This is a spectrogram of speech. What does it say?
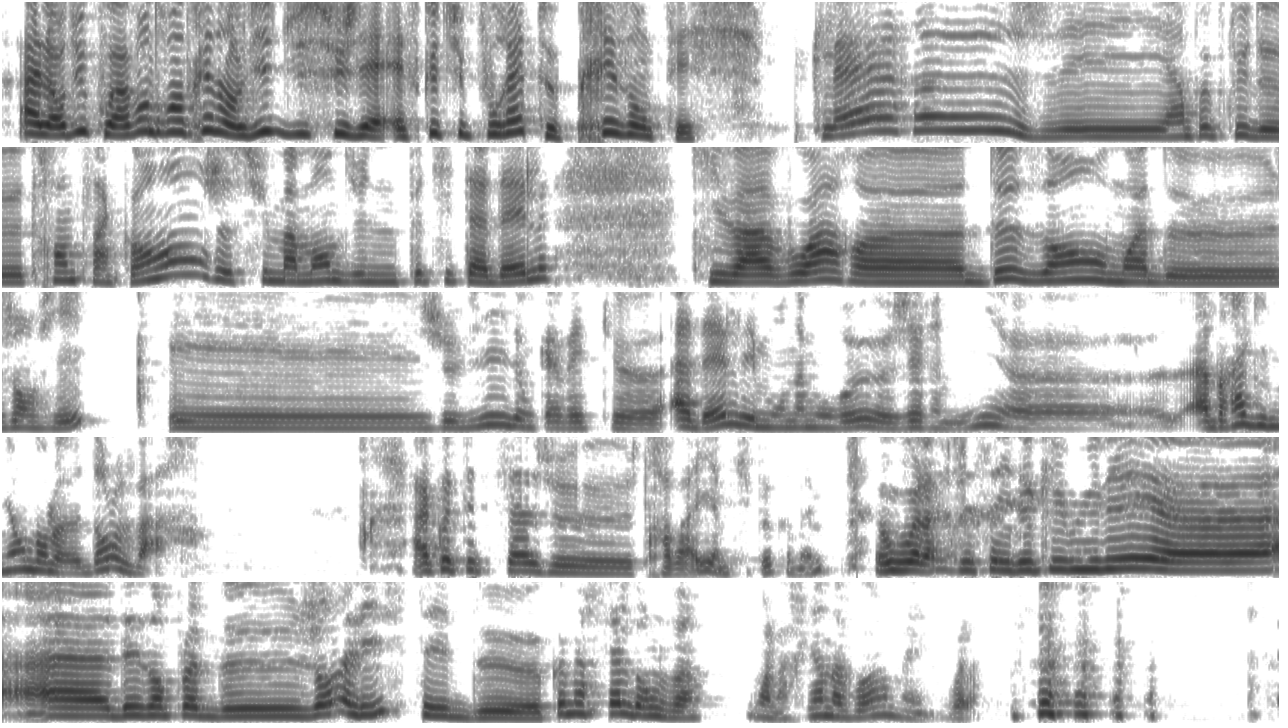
Alors du coup, avant de rentrer dans le vif du sujet, est-ce que tu pourrais te présenter? Claire, j'ai un peu plus de 35 ans. Je suis maman d'une petite Adèle qui va avoir euh, deux ans au mois de janvier. Et je vis donc avec euh, Adèle et mon amoureux euh, Jérémy à Draguignan dans le, Var. À côté de ça, je, travaille un petit peu quand même. Donc voilà, j'essaye de cumuler des emplois de journaliste et de commercial dans le vin. Voilà, rien à voir, mais voilà.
